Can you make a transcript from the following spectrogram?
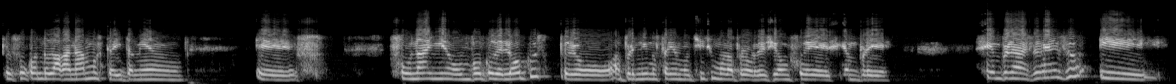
que fue cuando la ganamos, que ahí también eh, fue un año un poco de locos, pero aprendimos también muchísimo. La progresión fue siempre, siempre en ascenso y,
